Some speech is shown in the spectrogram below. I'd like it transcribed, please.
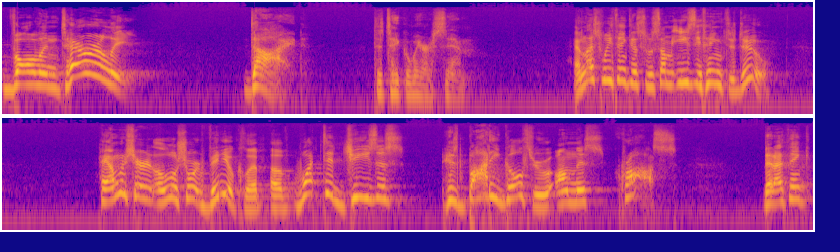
voluntarily died to take away our sin. Unless we think this was some easy thing to do. Hey, I'm going to share a little short video clip of what did Jesus, his body, go through on this cross that I think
